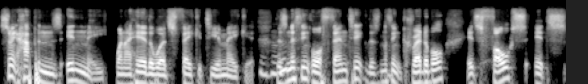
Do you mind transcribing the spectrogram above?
something happens in me when I hear the words fake it till you make it. Mm-hmm. There's nothing authentic, there's nothing credible. It's false, it's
